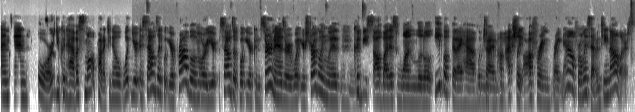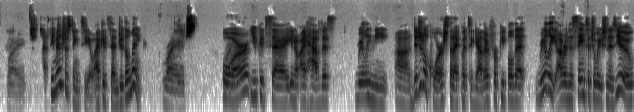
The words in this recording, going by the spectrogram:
and then or you could have a small product you know what your it sounds like what your problem or your sounds like what your concern is or what you're struggling with mm-hmm. could be solved by this one little ebook that i have which mm-hmm. I'm, I'm actually offering right now for only $17 right that seem interesting to you i could send you the link right or right. you could say you know i have this really neat uh, digital course that I put together for people that really are in the same situation as you.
